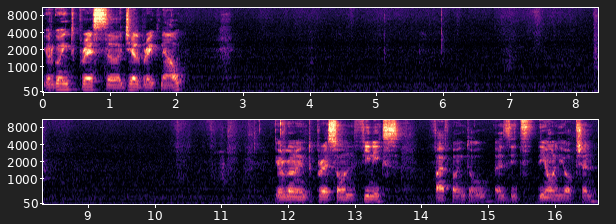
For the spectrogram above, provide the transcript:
You're going to press uh, jailbreak now. You're going to press on Phoenix 5.0 as it's the only option.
